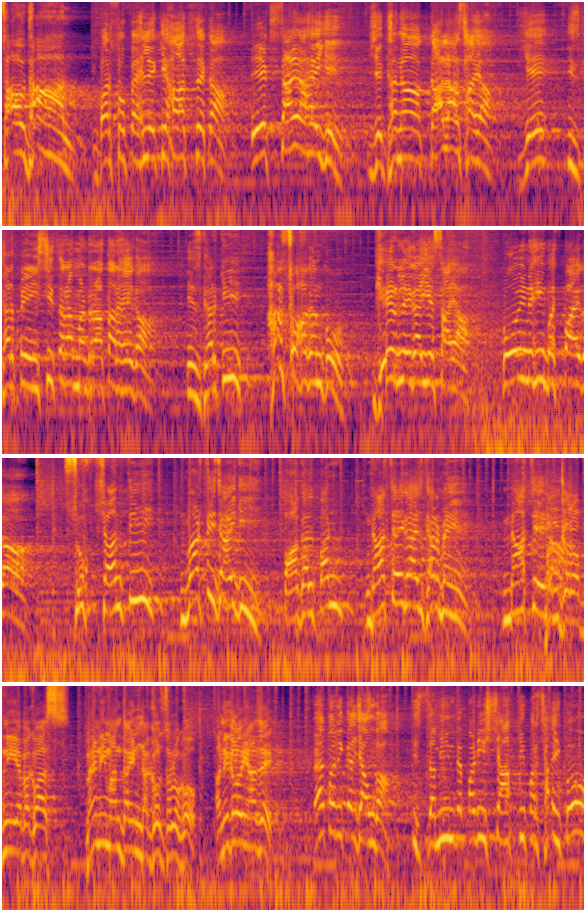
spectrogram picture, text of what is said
सावधान! बरसों पहले के हादसे का एक साया है ये। ये घना काला साया। ये इस घर पे इसी तरह मंडराता रहेगा। इस घर की हर सुहागन को घेर लेगा ये साया। कोई नहीं बच पाएगा। सुख शांति मरती जाएगी। पागलपन नाचेगा इस घर में। नाचेगा। बंद करो अपनी ये बकवास। मैं नहीं मानता इन ढकोसलों को। और निकलो यहाँ से। मैं तो निकल जाऊँगा। इस ज़मीन पे पड़ी शाप की परछाई को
